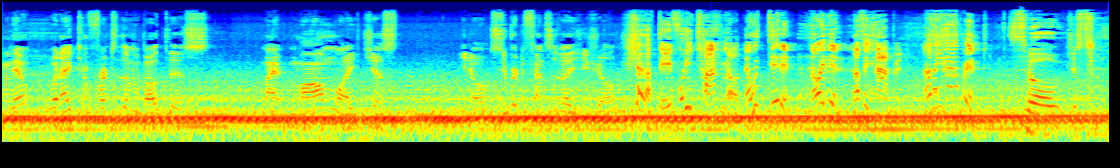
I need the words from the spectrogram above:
And then when I confronted them about this, my mom like just, you know, super defensive as usual. Shut up, Dave. What are you talking about? No, it didn't. No, I didn't. Nothing happened. Nothing happened. So Just so quick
